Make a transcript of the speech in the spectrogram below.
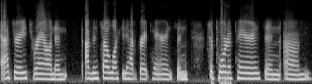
after each round, and I've been so lucky to have great parents and supportive parents, and um,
